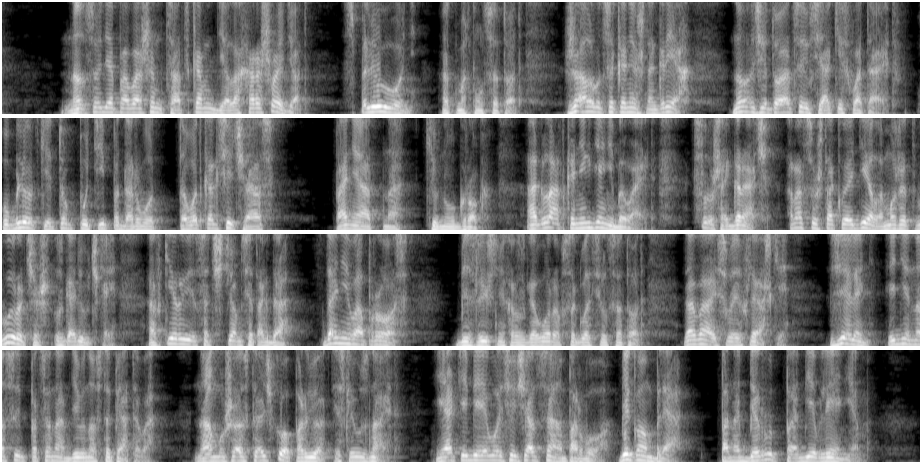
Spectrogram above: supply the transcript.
«Но, судя по вашим цацкам, дело хорошо идет». «Сплюнь», — отмахнулся тот. «Жаловаться, конечно, грех, но ситуаций всяких хватает. Ублюдки то пути подорвут, то вот как сейчас». «Понятно», — кивнул Грок. «А гладко нигде не бывает. «Слушай, грач, раз уж такое дело, может, выручишь с горючкой, а в Кирове сочтемся тогда?» «Да не вопрос». Без лишних разговоров согласился тот. «Давай свои фляжки. Зелень, иди насыпь пацанам 95-го. Нам ушастый очко порвет, если узнает. Я тебе его сейчас сам порву. Бегом, бля. Понаберут по объявлениям».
